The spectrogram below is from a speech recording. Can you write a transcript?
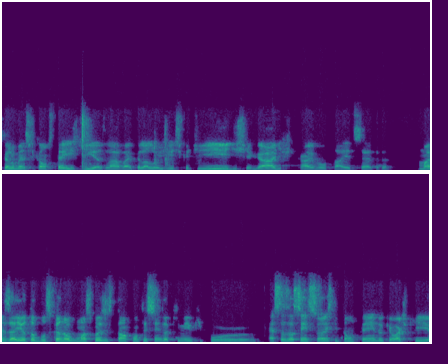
pelo menos ficar uns três dias lá, vai pela logística de ir, de chegar, de ficar e voltar, etc. Mas aí eu estou buscando algumas coisas que estão acontecendo aqui meio que por essas ascensões que estão tendo, que eu acho que,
